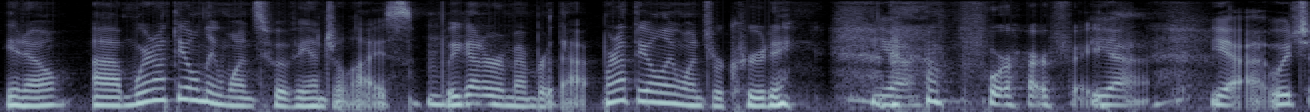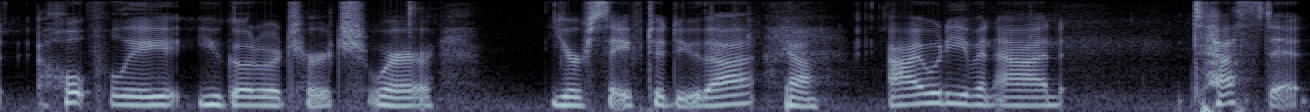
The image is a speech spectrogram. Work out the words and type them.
you know um, we're not the only ones who evangelize mm-hmm. we got to remember that we're not the only ones recruiting yeah. for our faith yeah yeah which hopefully you go to a church where you're safe to do that. Yeah. I would even add test it.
